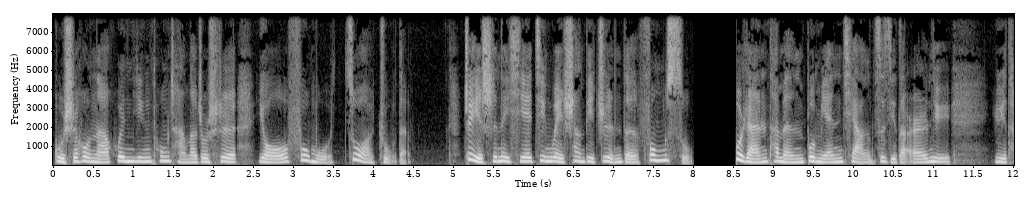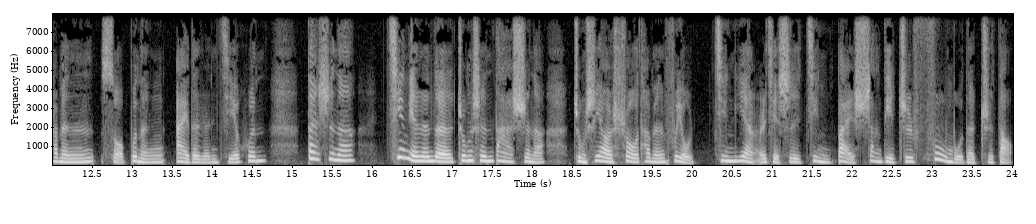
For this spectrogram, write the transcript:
古时候呢，婚姻通常呢就是由父母做主的，这也是那些敬畏上帝之人的风俗。不然，他们不勉强自己的儿女与他们所不能爱的人结婚。但是呢，青年人的终身大事呢，总是要受他们富有经验而且是敬拜上帝之父母的指导。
